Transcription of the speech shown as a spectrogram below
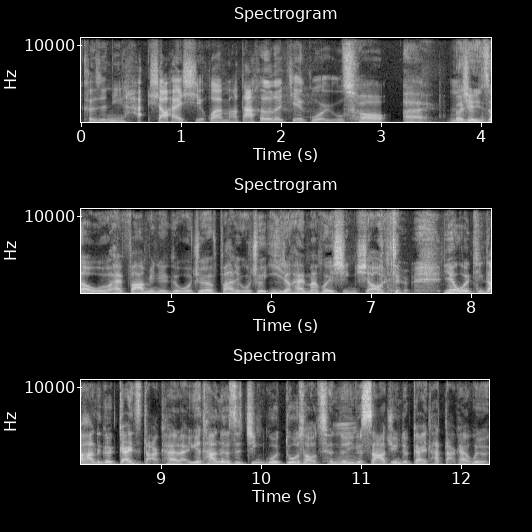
可是你孩小孩喜欢嘛？他喝的结果如何？超爱，而且你知道，我还发明了一个，我觉得发，我觉得艺人还蛮会行销的，因为我听到他那个盖子打开来，因为他那个是经过多少层的一个杀菌的盖，它打开会有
